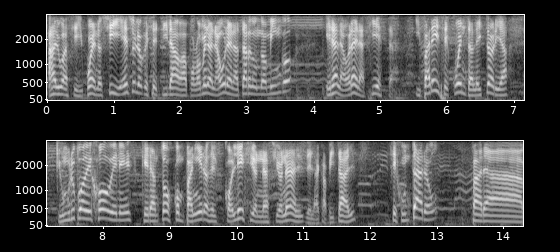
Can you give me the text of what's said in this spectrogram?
Algo así. Bueno, sí, eso es lo que se estilaba, por lo menos a la una de la tarde un domingo, era la hora de la siesta. Y parece, cuenta la historia, que un grupo de jóvenes, que eran todos compañeros del Colegio Nacional de la capital, se juntaron para,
